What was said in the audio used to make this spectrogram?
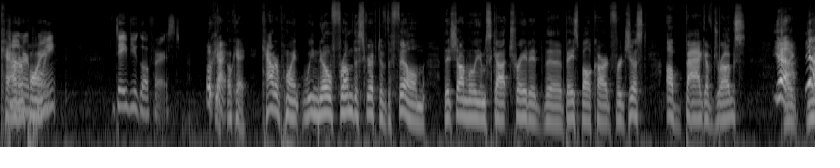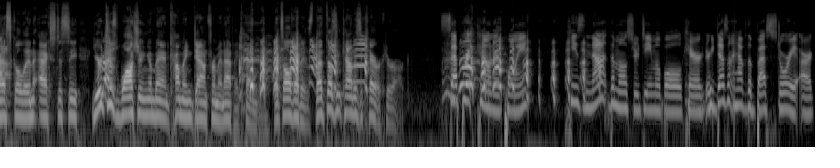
Counterpoint. Dave, you go first. Okay. Okay. Counterpoint. We know from the script of the film that Seann William Scott traded the baseball card for just a bag of drugs. Yeah. like yeah. mescaline, ecstasy. You're Right. just watching a man coming down from an epic bender. That's all that is. That doesn't count as a character arc. separate counterpoint. He's not the most redeemable character. He doesn't have the best story arc.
